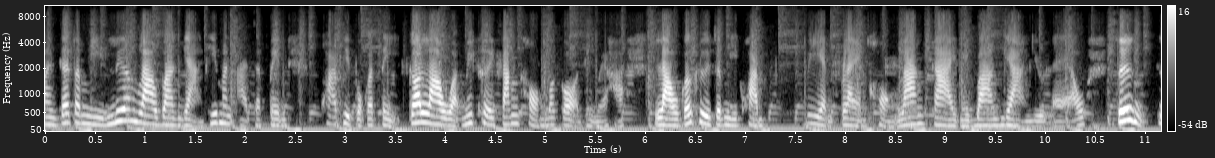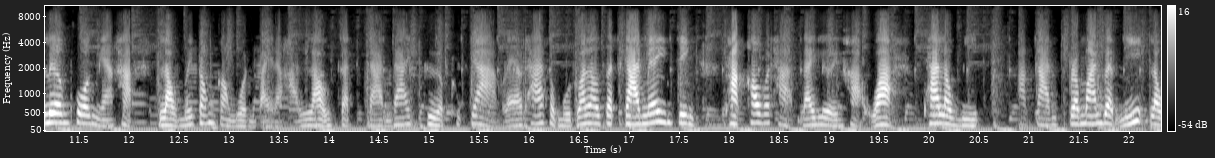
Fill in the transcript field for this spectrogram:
มันก็จะมีเรื่องราวบางอย่างที่มันอาจจะเป็นความผิดปกติ ก็เราอะไม่เคยตั้งท้องมาก่อนถูกไหมคะ เราก็คือจะมีความเปลี่ยนแปลงของร่างกายในบางอย่างอยู่แล้ว ซึ่งเรื่องพวกนี้ค่ะ เราไม่ต้องกังวลไปนะคะ เราจัดการได้เกือบทุกอย่างแล้ว ถ้าสมมุติว่าเราจัดการไม่ได้จริงๆ ทักเข้ามาถามได้เลยค่ะว่าถ้าเรามีอาการประมาณแบบนี้เรา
